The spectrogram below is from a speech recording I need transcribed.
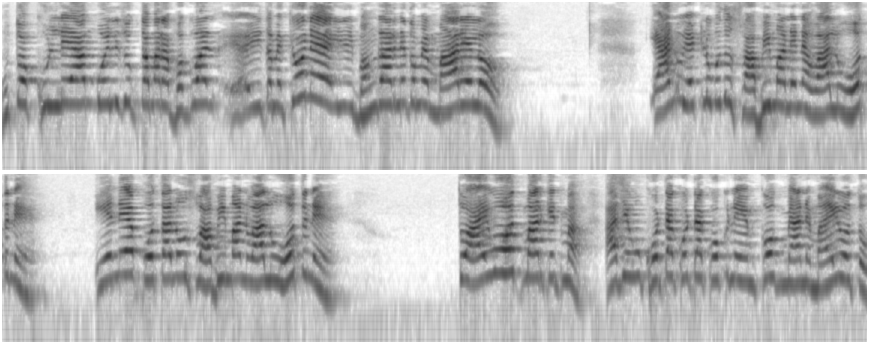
હું તો ખુલ્લે આમ બોલી છું તમારા ભગવાન, એ તમે કયો ને, એ ભંગારને તમે મારેલો. આનું એટલું બધું સ્વાભિમાન એને વાલું હોત ને એને પોતાનું સ્વાભિમાન વાલું હોત ને, તો આવ્યો હોત માર્કેટમાં. આજે હું ખોટા ખોટા કોકને એમ કોક મેં આને માર્યો તો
